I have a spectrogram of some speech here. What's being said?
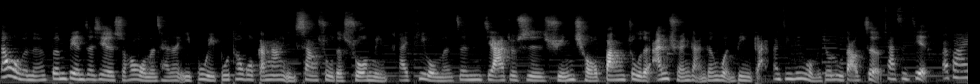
当我们能分辨这些的时候，我们才能一步一步透过刚刚以上述的说明，来替我们增加就是寻求帮助的安全感跟稳定感。那今天我们就录到这，下次见拜拜。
